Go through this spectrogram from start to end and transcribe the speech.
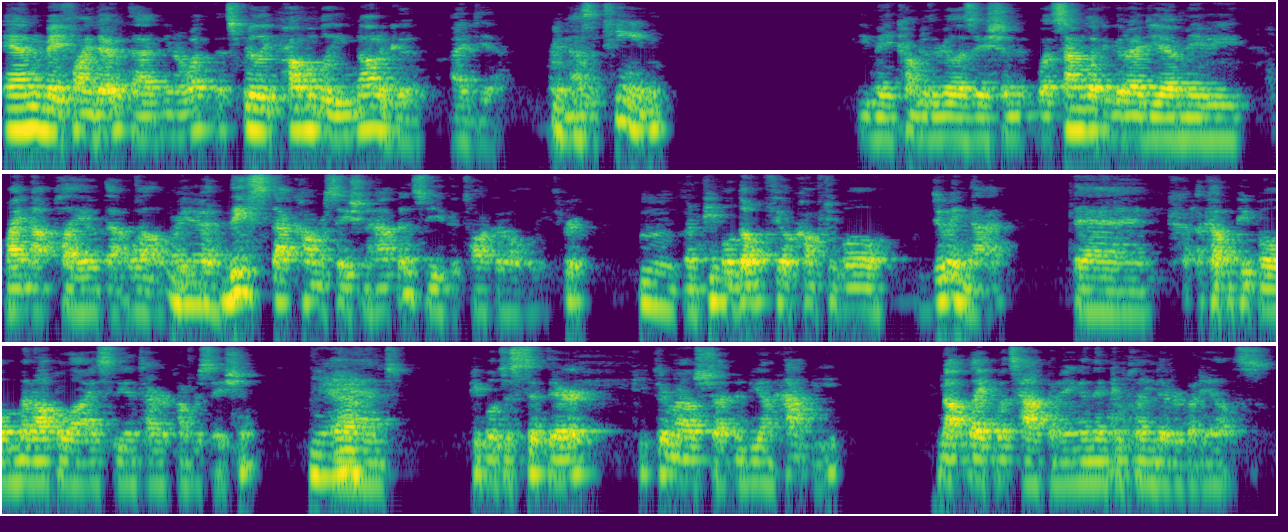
And may find out that, you know what, that's really probably not a good idea, right? Mhm. As a team, you may come to the realization that what sounded like a good idea maybe might not play out that well, right? Yeah. But at least that conversation happens so you could talk it all the way through. Mm. When people don't feel comfortable doing that, then a couple people monopolize the entire conversation, Yeah. and people just sit there, keep their mouths shut, and be unhappy, not like what's happening, and then complain to everybody else,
